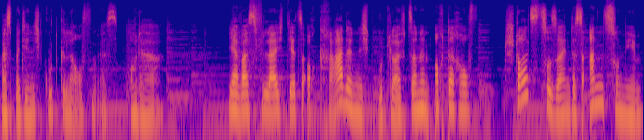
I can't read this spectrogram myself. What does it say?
was bei dir nicht gut gelaufen ist oder ja, was vielleicht jetzt auch gerade nicht gut läuft, sondern auch darauf stolz zu sein, das anzunehmen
